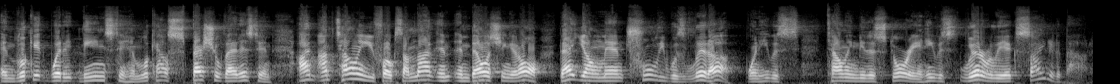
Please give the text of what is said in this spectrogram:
And look at what it means to him. Look how special that is to him. I'm, I'm telling you, folks, I'm not em- embellishing at all. That young man truly was lit up when he was telling me this story, and he was literally excited about it.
